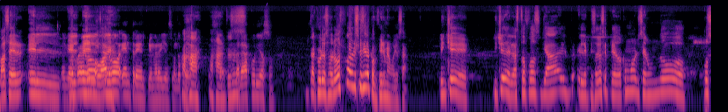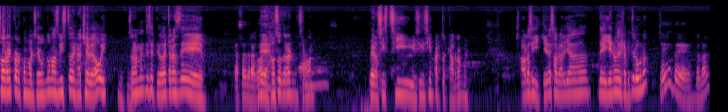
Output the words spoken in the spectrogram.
va a ser el... El el- videojuego el- o algo entre el primero y el segundo juego. Ajá, ajá. Entonces, Estaría curioso. está curioso. Luego es probable que sí lo confirmen, güey. O sea, pinche, pinche de Last of Us, ya el, episodio se quedó como el segundo, puso récord como el segundo más visto en HBO, güey. Ujú. Solamente se quedó detrás de, Casa de Dragón. de House of Dragon, Ah, Simón. Pero sí, sí, sí, sí impactó cabrón, güey. Ahora sí, ¿quieres hablar ya de lleno del capítulo 1? Sí, de, de una vez.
